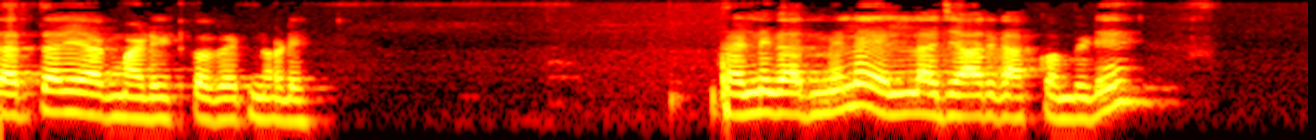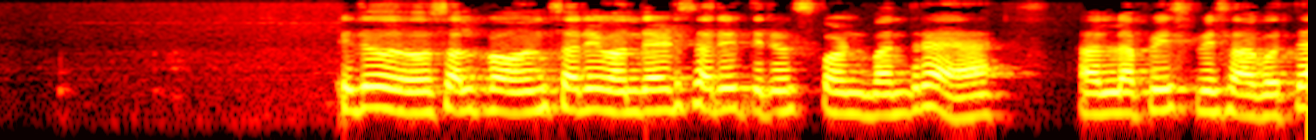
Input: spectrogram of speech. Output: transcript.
ತರ್ತರಿಯಾಗಿ ಮಾಡಿ ಇಟ್ಕೋಬೇಕು ನೋಡಿ. ತಣ್ಣಗಾದ್ಮೇಲೆ ಎಲ್ಲ ಜಾರ್ಗೆ ಹಾಕ್ಕೊಂಬಿಡಿ. ಇದು ಸ್ವಲ್ಪ ಒಂದು ಸರಿ ಒಂದೆರಡು ಸರಿ ತಿರುಗಿಸ್ಕೊಂಡು ಬಂದರೆ ಎಲ್ಲ ಪೀಸ್ ಪೀಸ್ ಆಗುತ್ತೆ.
